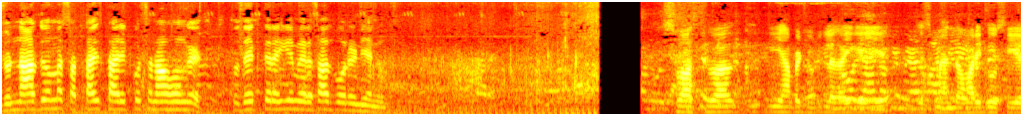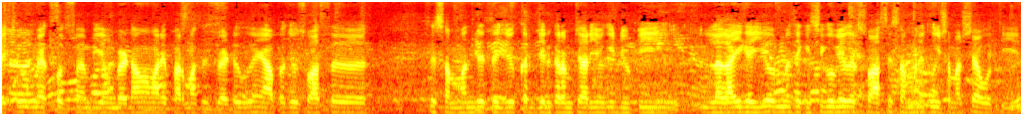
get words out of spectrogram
जुन्नारदेव में 27 तारीख को चुनाव होंगे। तो देखते रहिए मेरे साथ बोल इंडिया न्यूज़। स्वास्थ्य विभाग की यहाँ पे ड्यूटी लगाई गई है जिसमें तो हमारी दो सी एच ओ मैं खुद स्वयं भी में बैठा हूँ हमारे फार्मासिस्ट बैठे हुए हैं। यहाँ पर जो स्वास्थ्य से संबंधित जो कर, जिन कर्मचारियों की ड्यूटी लगाई गई है उनमें से किसी को भी अगर स्वास्थ्य से संबंधित कोई समस्या होती है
